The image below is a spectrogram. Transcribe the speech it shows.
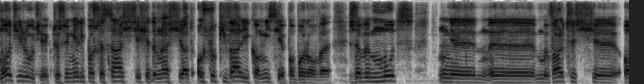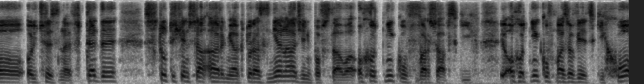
Młodzi ludzie, którzy mieli po 16-17 lat, oszukiwali komisje poborowe, żeby móc e, e, walczyć e, o ojczyznę. Wtedy 100-tysięczna armia, która z dnia na dzień powstała, ochotników warszawskich, ochotników mazowieckich, chłopów,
